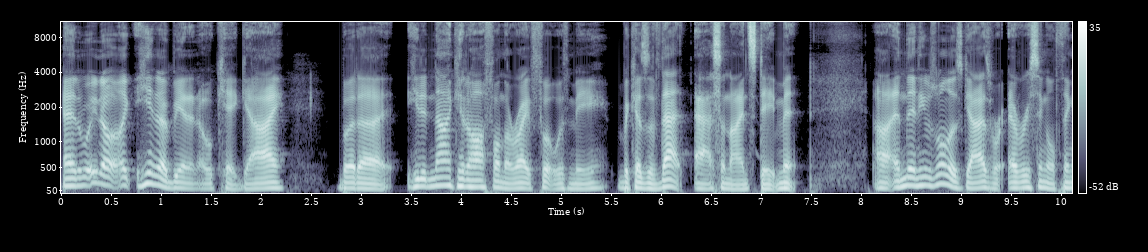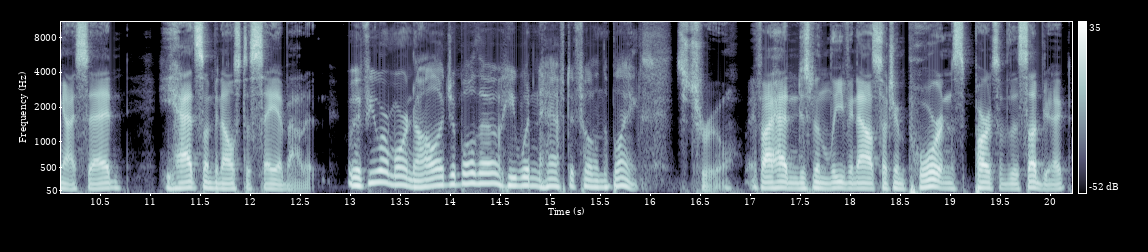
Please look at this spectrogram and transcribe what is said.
And you know, like he ended up being an okay guy, but uh, he did not get off on the right foot with me because of that asinine statement. Uh, and then he was one of those guys where every single thing I said, he had something else to say about it. If you were more knowledgeable, though, he wouldn't have to fill in the blanks. It's true. If I hadn't just been leaving out such important parts of the subject.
